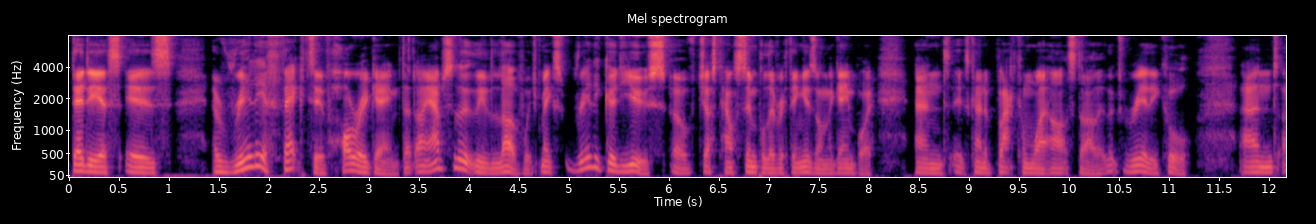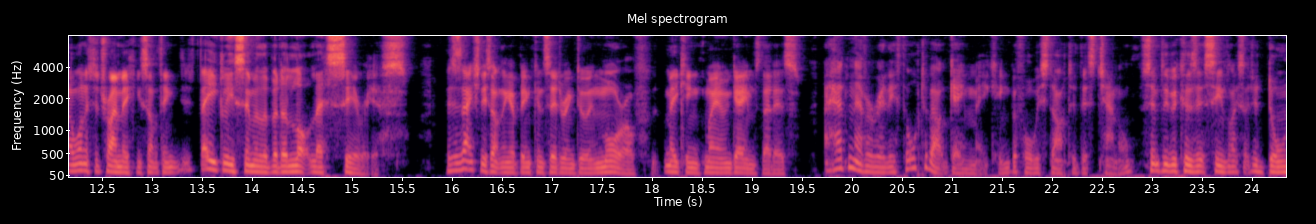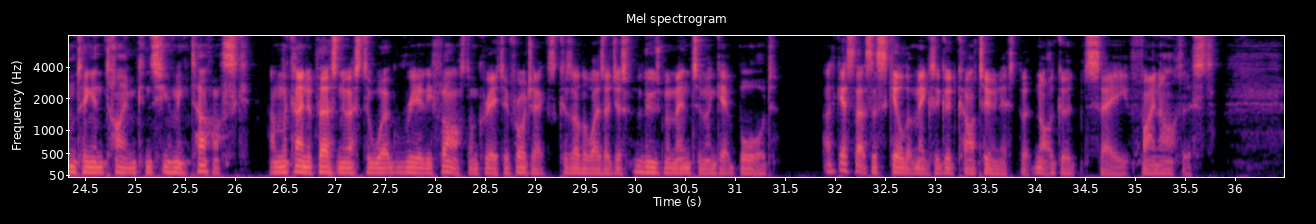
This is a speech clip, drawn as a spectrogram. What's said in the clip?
Deadeus is a really effective horror game that I absolutely love, which makes really good use of just how simple everything is on the Game Boy and its kind of black and white art style. It looks really cool. And I wanted to try making something vaguely similar but a lot less serious. This is actually something I've been considering doing more of, making my own games, that is. I had never really thought about game making before we started this channel, simply because it seemed like such a daunting and time consuming task. I'm the kind of person who has to work really fast on creative projects, because otherwise I just lose momentum and get bored. I guess that's a skill that makes a good cartoonist, but not a good, say, fine artist.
